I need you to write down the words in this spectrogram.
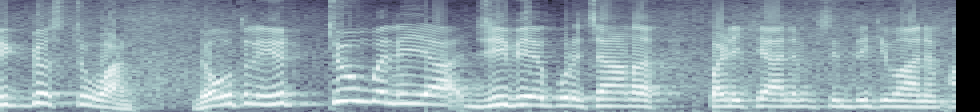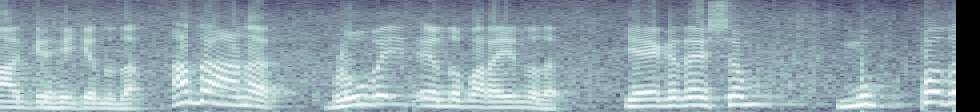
ബിഗ്ഗസ്റ്റ് വൺ ലോകത്തിലെ ഏറ്റവും വലിയ ജീവിയെക്കുറിച്ചാണ് പഠിക്കാനും ചിന്തിക്കുവാനും ആഗ്രഹിക്കുന്നത്. അതാണ് ബ്ലൂ വെയിൽ എന്ന് പറയുന്നത്. ഏകദേശം മുപ്പത്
